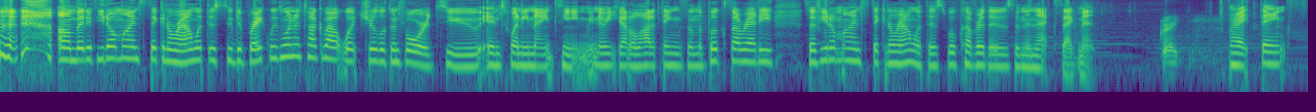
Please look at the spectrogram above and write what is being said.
um, but if you don't mind sticking around with us through the break, we want to talk about what you're looking forward to in 2019. We know you got a lot of things on the books already. So if you don't mind sticking around with us, we'll cover those in the next segment. Great. All right. Thanks.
